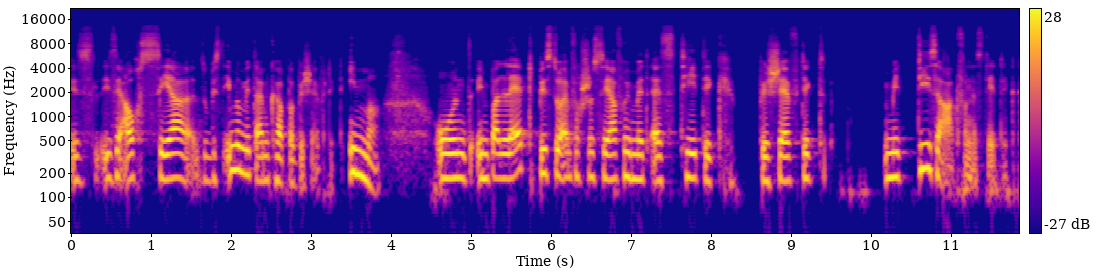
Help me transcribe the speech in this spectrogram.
ist, ist ja auch sehr, du bist immer mit deinem Körper beschäftigt. Immer. Und im Ballett bist du einfach schon sehr früh mit Ästhetik beschäftigt, mit dieser Art von Ästhetik.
